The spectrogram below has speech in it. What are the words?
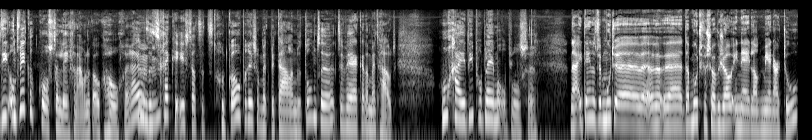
die ontwikkelkosten liggen namelijk ook hoger. Hè. Want Mhm. Het gekke is dat het goedkoper is om met metaal en beton te, te werken dan met hout. Hoe ga je die problemen oplossen? Nou, ik denk dat we moeten, eh, eh, daar moeten we sowieso in Nederland meer naartoe.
